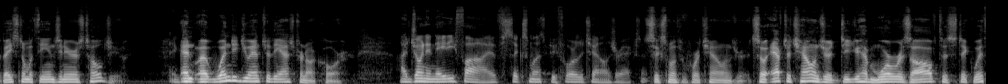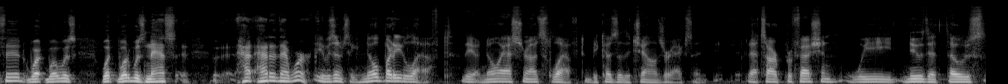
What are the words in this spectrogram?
Based on what the engineers told you. Exactly. And uh, when did you enter the astronaut corps? I joined in 85, six months before the Challenger accident. Six months before Challenger. So after Challenger, did you have more resolve to stick with it? What what was what what was NASA? How, how did that work? It was interesting. Nobody left. There, no astronauts left because of the Challenger accident. That's our profession. We knew that those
